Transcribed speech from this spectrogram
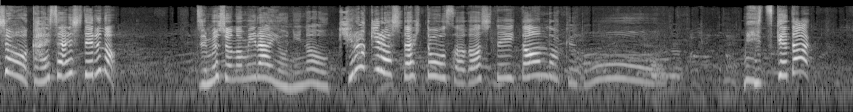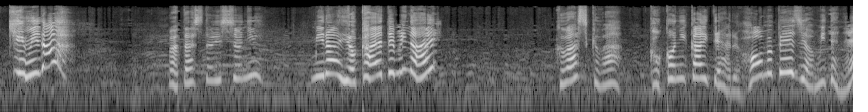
ションを開催してるの。事務所の未来を担うキラキラした人を探していたんだけど。見つけた。君だ。私と一緒に未来を変えてみない？詳しくはここに書いてあるホームページを見てね。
